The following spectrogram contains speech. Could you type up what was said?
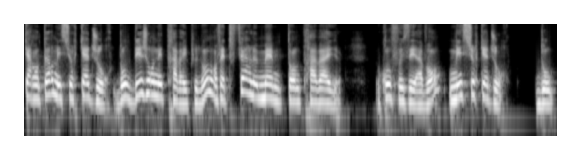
40 heures mais sur 4 jours. Donc des journées de travail plus longues. En fait, faire le même temps de travail qu'on faisait avant, mais sur 4 jours. Donc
